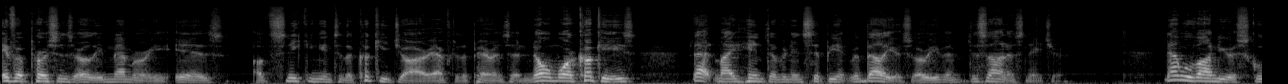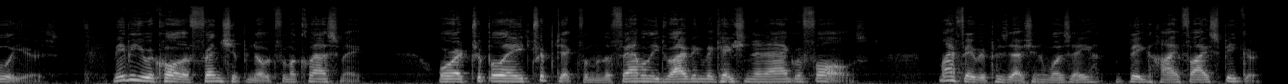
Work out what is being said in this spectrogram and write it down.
If a person's early memory is of sneaking into the cookie jar after the parents said, no more cookies, that might hint of an incipient rebellious or even dishonest nature. Now move on to your school years. Maybe you recall a friendship note from a classmate, or a AAA TripTik from the family driving vacation in Niagara Falls. My favorite possession was a big hi-fi speaker.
